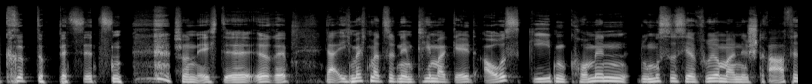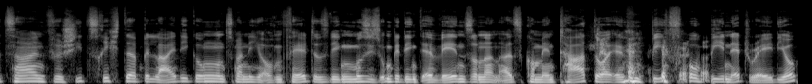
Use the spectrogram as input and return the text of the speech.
Krypto besitzen. Schon echt äh, irre. Ja, ich möchte mal zu dem Thema Geld ausgeben kommen. Du musstest ja früher mal eine Strafe zahlen für Schiedsrichterbeleidigungen und zwar nicht auf dem Feld. Deswegen muss ich es unbedingt erwähnen, sondern als Kommentator im BVB Net Radio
